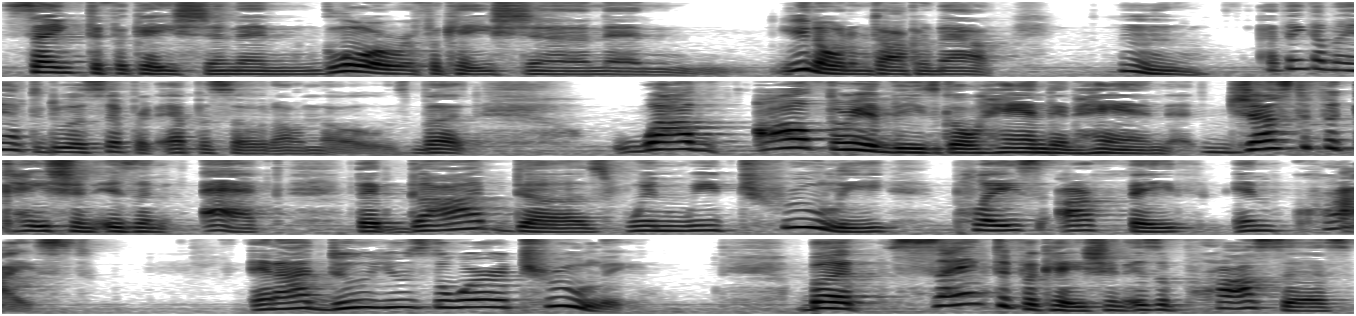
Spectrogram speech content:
sanctification and glorification, and you know what I'm talking about. Hmm, I think I may have to do a separate episode on those, but while all three of these go hand in hand, justification is an act that God does when we truly place our faith in Christ. And I do use the word truly. But sanctification is a process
